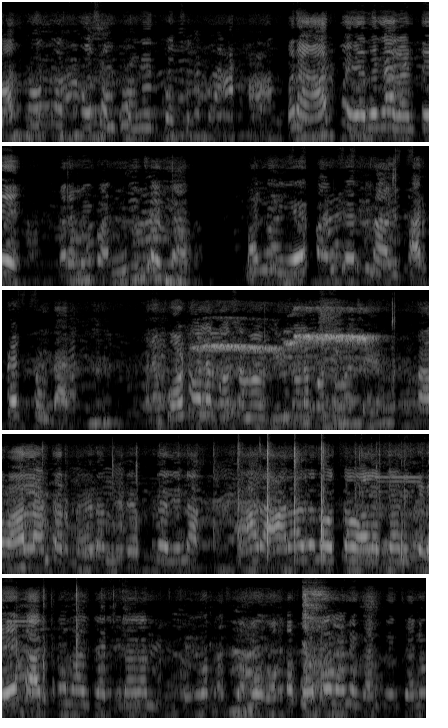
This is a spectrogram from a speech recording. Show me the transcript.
ఆత్మోన్నతి కోసం భూమి మీదకి వచ్చినాం మన ఆత్మ ఎదగాలంటే మనం ఇవన్నీ చెయ్యాలి మళ్ళీ ఏ పని చేసినా అది పర్ఫెక్ట్ ఉండాలి మన ఫోటోల కోసమో వీడియోల కోసమో చేయాలి మా వాళ్ళు అంటారు మేడం మీరు ఎప్పుడు వెళ్ళినా సార్ ఆరాధన వచ్చే వాళ్ళకి కానీ ఇక్కడ ఏ కార్యక్రమాలు జరిగినా కానీ మేము సేవకు వస్తాము ఒక్క ఫోటోలోనే కనిపించాను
